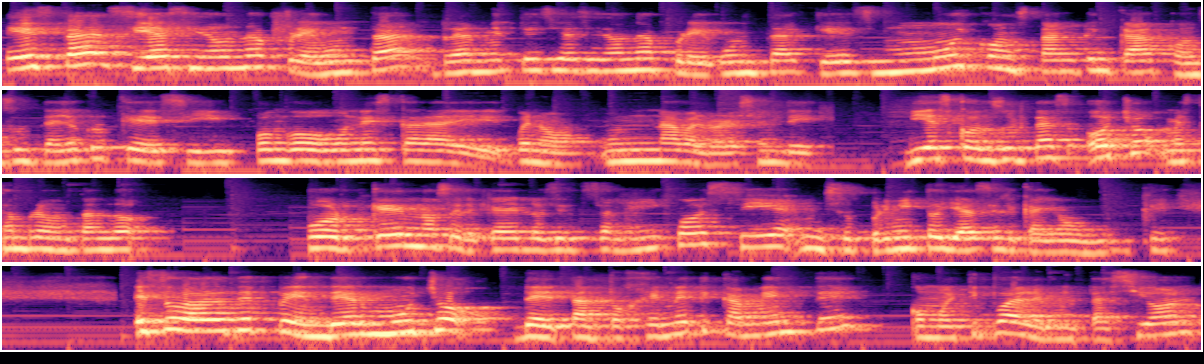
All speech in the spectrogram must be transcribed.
Esta sí ha sido una pregunta, realmente sí ha sido una pregunta que es muy constante en cada consulta. Yo creo que si pongo una escala de, bueno, una valoración de 10 consultas, 8 me están preguntando por qué no se le caen los dientes a mi hijo si a su primito ya se le cayó uno. Esto va a depender mucho de tanto genéticamente como el tipo de alimentación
